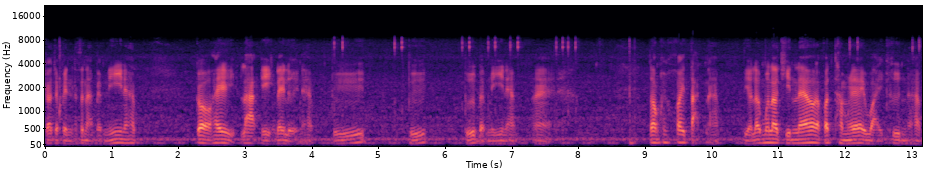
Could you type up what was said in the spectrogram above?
ก็จะเป็นลักษณะแบบนี้นะครับ ก็ให้ลากเองได้เลยนะครับปื๊ดปื๊ดปื๊ดแบบนี้นะครับอ่าต้องค่อยๆตัดนะครับ เดี๋ยวเราเมื่อเราชินแล้วเราก็ทำได้ไวขึ้นนะครับ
